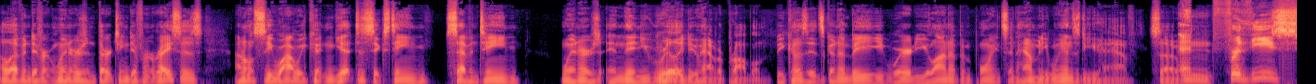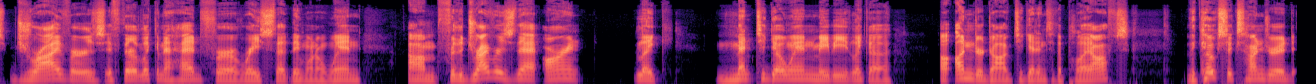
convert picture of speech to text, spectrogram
11 different winners and 13 different races, I don't see why we couldn't get to 16, 17 winners. And then you really Mm-hmm. do have a problem because it's going to be where do you line up in points and how many wins do you have? So, And for these drivers, if they're looking ahead for a race that they want to win, um, for the drivers that aren't like meant to go in, maybe like a, a underdog to get into the playoffs, the Coke 600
